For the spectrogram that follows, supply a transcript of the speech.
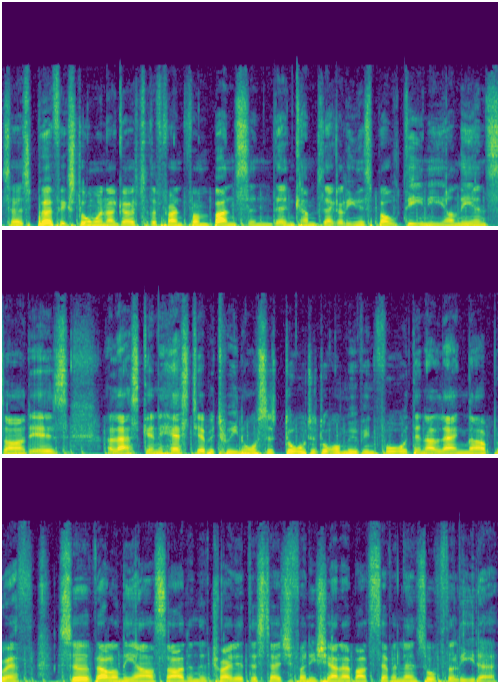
So it's Perfect Storm when I go to the front from Bunsen. Then comes Zagalinas Baldini. On the inside is Alaskan Hestia between horses door to door moving forward. Then Alangnar Breath, Serval on the outside, and the trail at this stage finish Ella about seven lengths off the leader.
